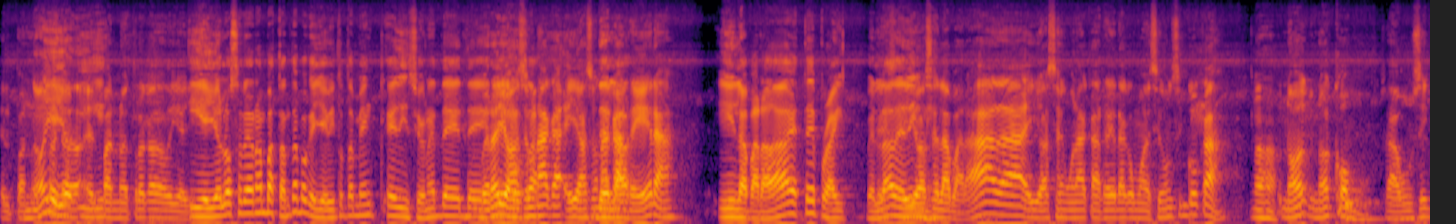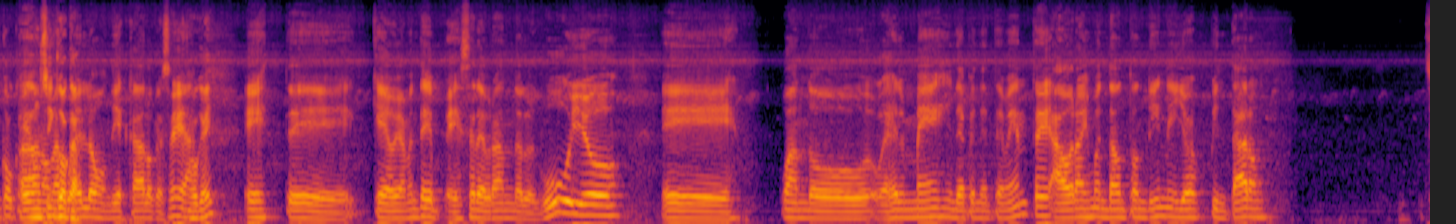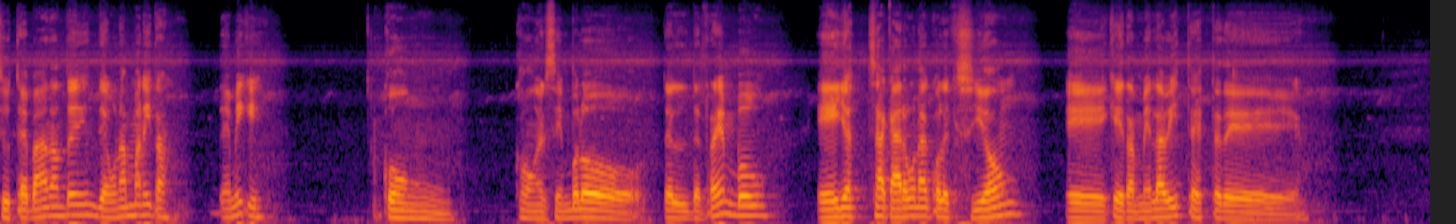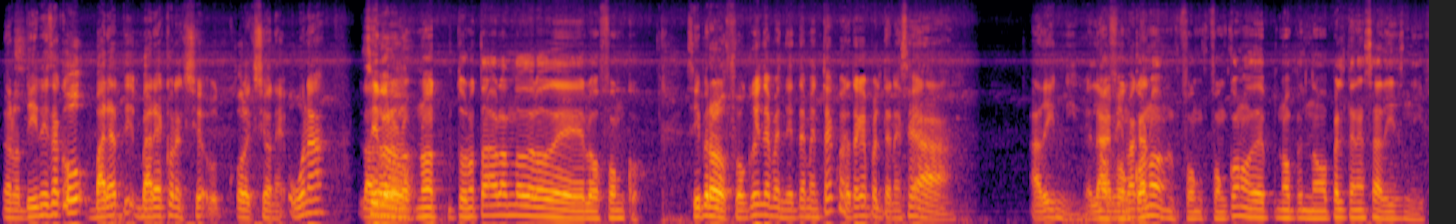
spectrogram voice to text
el pan, No, nuestro, ellos- cada, el pan nuestro cada día. allí. Y ellos lo celebran bastante porque yo he visto también ediciones de, de bueno, de ellos hacen, una, ellos hacen una la- carrera. y la parada este Pride, ¿verdad? De ellos Disney. hacen la parada, ellos hacen una carrera, como decía, un 5K. Ajá. No, no es como, o sea, un 5K, Es un no me 5K. acuerdo, un 10K, lo que sea. Ok. Este, que obviamente es celebrando el orgullo. eh, cuando es el mes independientemente. Ahora mismo en Downtown Disney ellos pintaron. Si ustedes van a de unas manitas de Mickey con, con el símbolo del, del Rainbow. Ellos sacaron una colección eh, que también la viste, este de. Bueno, Disney sacó varias, varias colecciones. Una. la Sí, de pero los- no, no, tú no estás hablando de lo de los Funko. Sí, pero los Funko independientemente, acuérdate que pertenece a, a Disney. la Funko, ca- no, Funko no, de- no, no pertenece a Disney.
